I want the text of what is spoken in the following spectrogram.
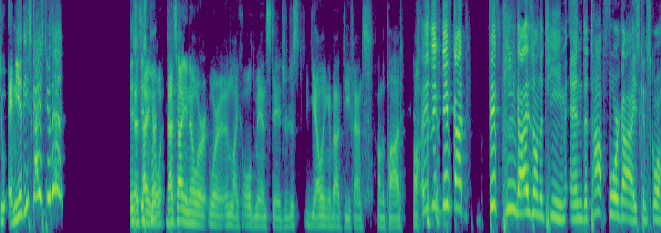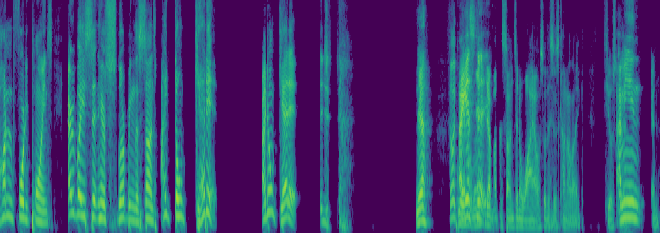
Do any of these guys do that? Is, that's is how you know. That's how you know we're we're in like old man stage. We're just yelling about defense on the pod. Oh. they've, they've got 15 guys on the team, and the top four guys can score 140 points. Everybody's sitting here slurping the Suns. I don't get it. I don't get it. it just... Yeah, I feel like we I guess the, about the Suns in a while, so this is kind of like feels. I mean, again.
